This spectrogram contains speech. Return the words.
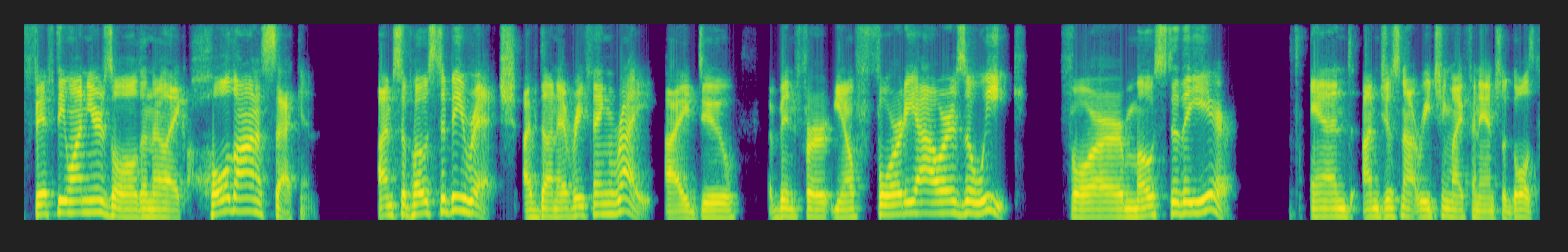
51 years old and they're like, "Hold on a second. I'm supposed to be rich. I've done everything right. I do, I've been for, you know, 40 hours a week for most of the year. And I'm just not reaching my financial goals.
